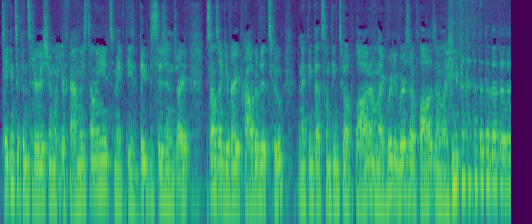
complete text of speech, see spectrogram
take into consideration what your family's telling you to make these big decisions, right? It sounds like you're very proud of it too, and I think that's something to applaud. I'm like, Rudy, where's the applause? I'm like.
